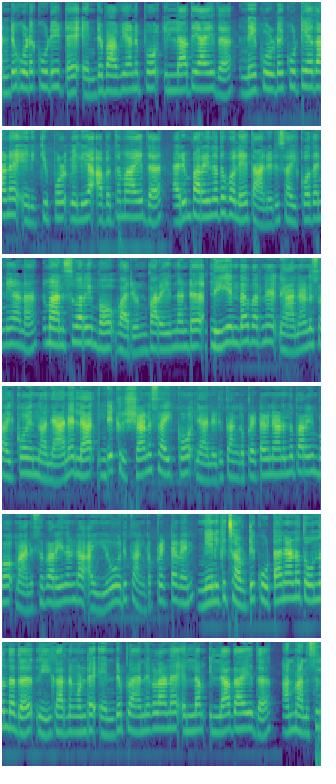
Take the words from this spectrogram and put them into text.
തന്റെ കൂടെ കൂടിയിട്ട് എന്റെ ഭാവിയാണിപ്പോ ഇല്ലാതെയായത്. എന്നെ കൂടെ കൂട്ടിയതാണ് എനിക്കിപ്പോൾ വലിയ അബദ്ധമായത്. ആരും പറയുന്നത് പോലെ താനൊരു സൈക്കോ തന്നെയാണ്. മനസ്സ് പറയുമ്പോ വരുൺ പറയുന്നുണ്ട്. നീ എന്താ പറഞ്ഞ? ഞാനാണ് സൈക്കോ എന്നോ? ഞാനല്ല. നിന്റെ കൃഷാണ് സൈക്കോ. ഞാനൊരു തങ്കപ്പെട്ടവനാണെന്ന് പറയുമ്പോ മനസ്സ് പറയുന്നുണ്ട്. അയ്യോ ഒരു തങ്കപ്പെട്ടവൻ. ഇനി എനിക്ക് ചവിട്ടി കൂട്ടാനാണ് തോന്നുന്നത്. നീ കാരണം കൊണ്ട് എന്റെ പ്ലാനുകളാണ് എല്ലാം ഇല്ലാതായത്. ഞാൻ മനസ്സിൽ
